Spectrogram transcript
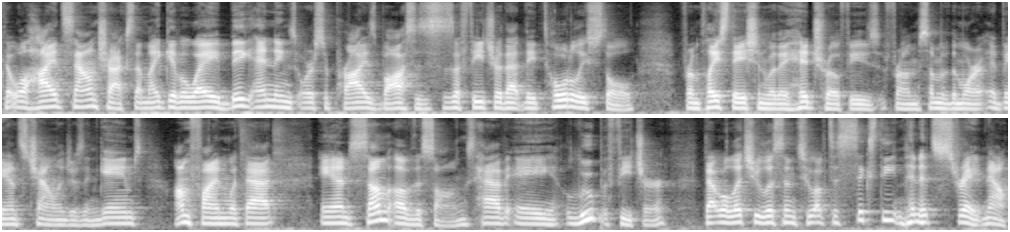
that will hide soundtracks that might give away big endings or surprise bosses. This is a feature that they totally stole from PlayStation where they hid trophies from some of the more advanced challenges in games. I'm fine with that. And some of the songs have a loop feature that will let you listen to up to 60 minutes straight. Now,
